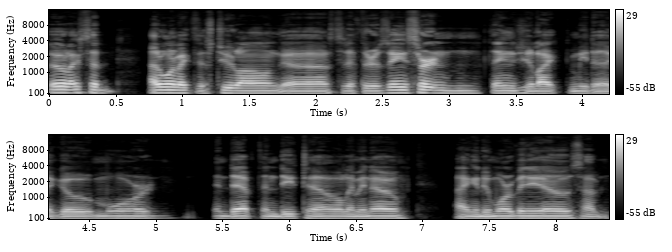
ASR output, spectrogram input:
so, like I said, I don't want to make this too long. Uh, so if there's any certain things you'd like me to go more in depth and detail, let me know. I can do more videos. I've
